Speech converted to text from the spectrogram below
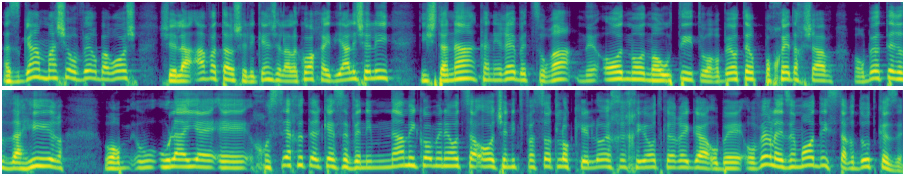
אז גם מה שעובר בראש של האבטר שלי, כן, של הלקוח האידיאלי שלי, השתנה כנראה בצורה מאוד מאוד מהותית. הוא הרבה יותר פוחד עכשיו, הוא הרבה יותר זהיר, הוא, הוא אולי אה, אה, חוסך יותר כסף ונמנע מכל מיני הוצאות שנתפסות לו כלא הכרחיות כרגע, הוא עובר לאיזה מוד הישרדות כזה.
